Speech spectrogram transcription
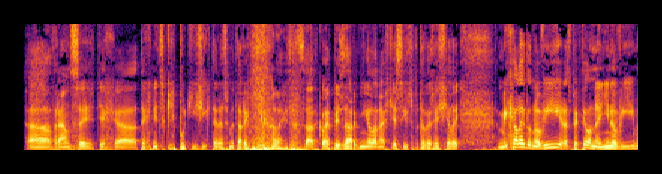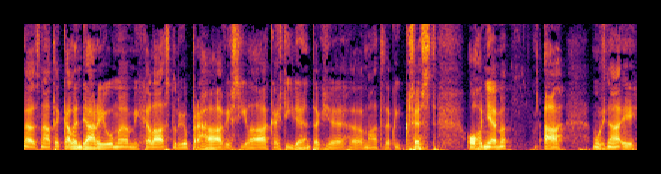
Eh, v rámci těch eh, technických potíží, které jsme tady měli. To je takové bizarní, ale naštěstí jsme to vyřešili. Michal je to nový, respektive on není nový. Eh, znáte kalendárium Michala, Studio Praha vysílá každý den, takže máte takový křest ohněm a možná i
